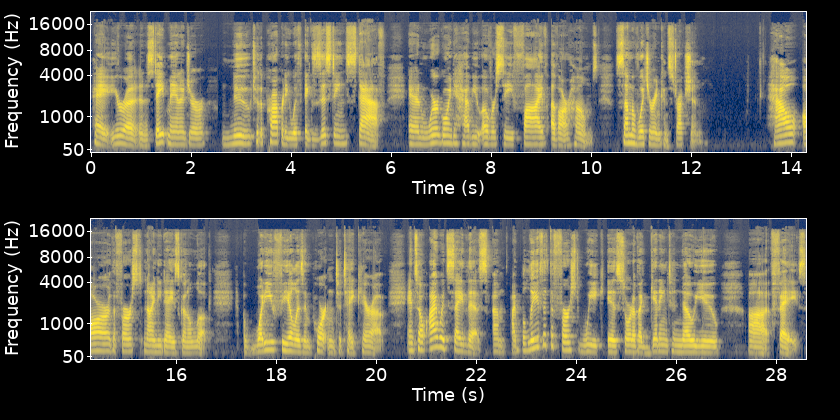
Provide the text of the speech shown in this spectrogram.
Hey, you're a, an estate manager new to the property with existing staff, and we're going to have you oversee five of our homes, some of which are in construction. How are the first 90 days going to look? What do you feel is important to take care of? And so I would say this um, I believe that the first week is sort of a getting to know you uh, phase.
